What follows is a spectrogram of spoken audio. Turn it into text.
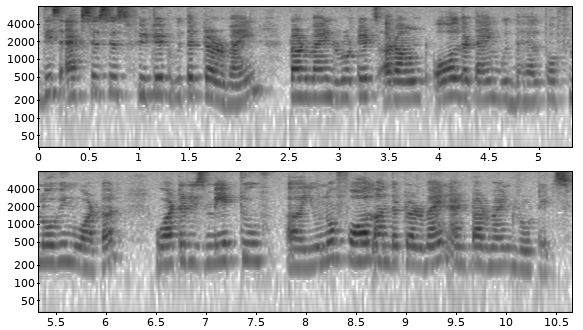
This axis is fitted with a turbine. Turbine rotates around all the time with the help of flowing water. Water is made to uh, you know fall on the turbine and turbine rotates.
